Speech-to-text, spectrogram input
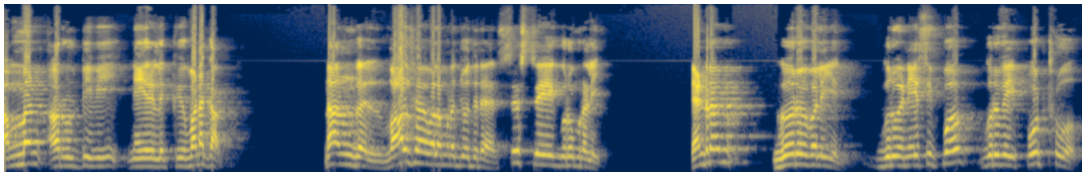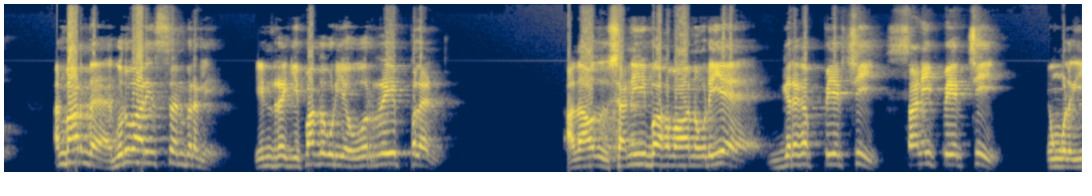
அம்மன் அருள் டிவி நேயர்களுக்கு வணக்கம். நான் உங்கள் வாழ்க வளமுடன் ஜோதிடர் சிஸ்ரீ குருமுரளி. என்றும் குரு வழியில் குருவை நேசிப்போம் குருவை போற்றுவோம். அன்பார்ந்த குருவாரிஸ் அன்பர்களே இன்றைக்கு பார்க்கக்கூடிய ஒரே பலன் அதாவது சனி பகவானுடைய கிரக பயிற்சி சனி பயிற்சி. உங்களுக்கு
